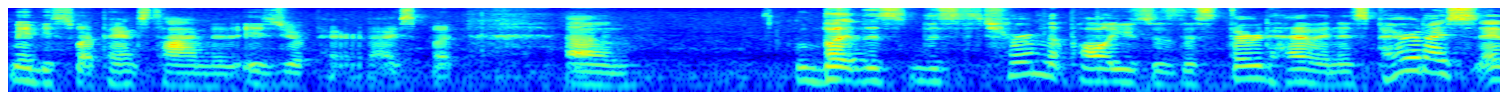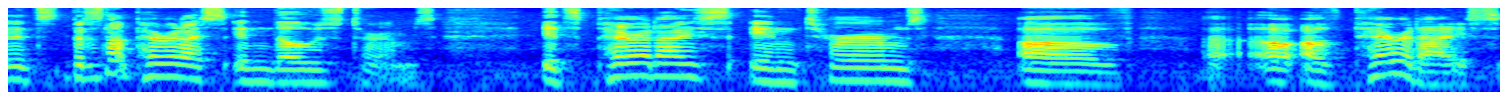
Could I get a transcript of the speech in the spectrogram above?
maybe sweatpants time is your paradise, but um, but this this term that Paul uses, this third heaven, is paradise, and it's but it's not paradise in those terms. It's paradise in terms of uh, of paradise,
